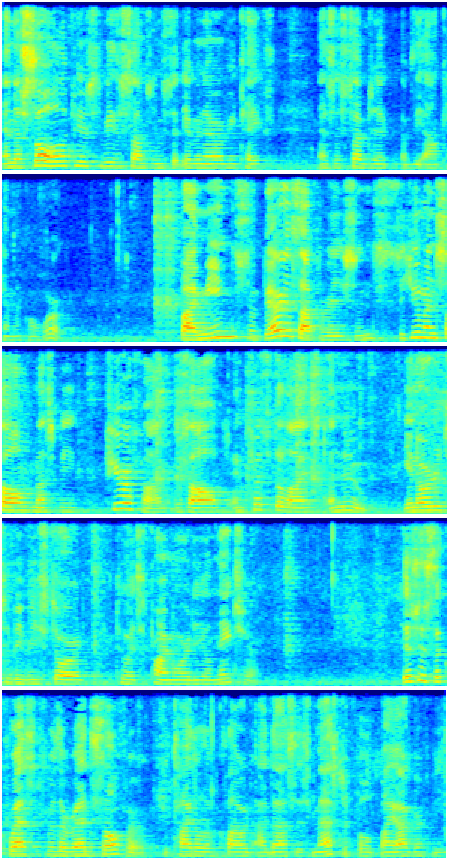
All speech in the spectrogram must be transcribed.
and the soul appears to be the substance that Ibn Arabi takes as the subject of the alchemical work. By means of various operations, the human soul must be purified, dissolved, and crystallized anew in order to be restored to its primordial nature. This is the quest for the red sulfur, the title of Claude Addas's masterful biography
